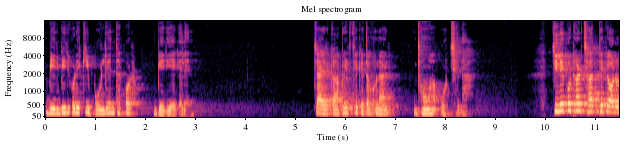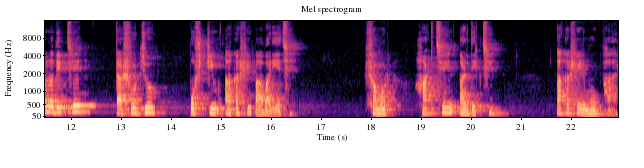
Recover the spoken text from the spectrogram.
বিড়বিড় করে কি বললেন তারপর বেরিয়ে গেলেন। চায়ের কাপের থেকে তখন আর ধোঁয়া উঠছে না। চিলেকোঠার ছাদ থেকে অরণ্য দেখছে, তার সূর্য পশ্চিম আকাশে পা বাড়িয়েছে। সমর হাঁটছেন আর দেখছেন আকাশের মুখ ভাস।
